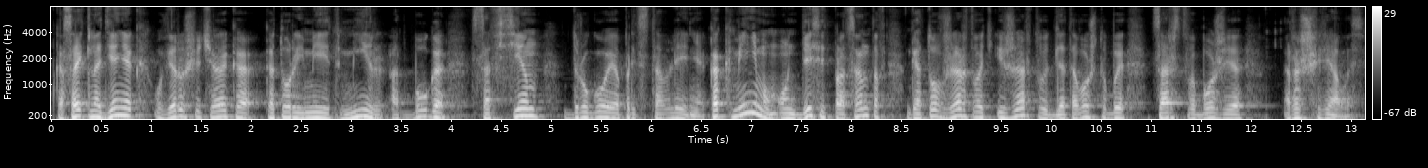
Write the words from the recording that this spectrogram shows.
Касательно денег, у верующего человека, который имеет мир от Бога, совсем другое представление. Как минимум он 10% готов жертвовать и жертвует для того, чтобы Царство Божье расширялась.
